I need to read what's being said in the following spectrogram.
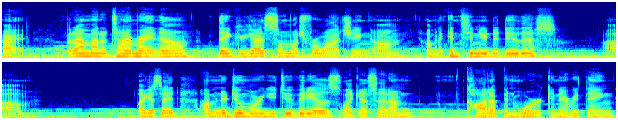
Alright, but I'm out of time right now. Thank you guys so much for watching. Um, I'm going to continue to do this. Um, like I said, I'm gonna do more YouTube videos. Like I said, I'm caught up in work and everything.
